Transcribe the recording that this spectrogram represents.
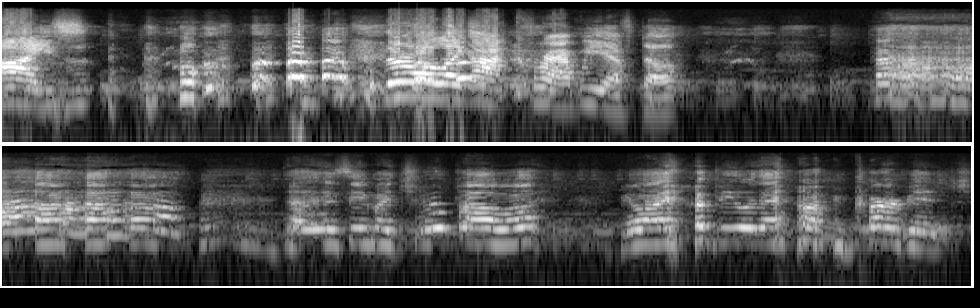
Eyes! They're all like, ah crap, we effed up. Ah, That ain't my true power. You might not be with that hard garbage.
